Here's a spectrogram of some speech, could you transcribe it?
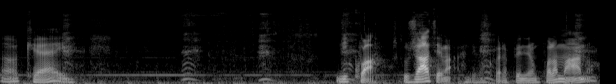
Ok. Di qua, scusate, ma devo ancora prendere un po' la mano.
